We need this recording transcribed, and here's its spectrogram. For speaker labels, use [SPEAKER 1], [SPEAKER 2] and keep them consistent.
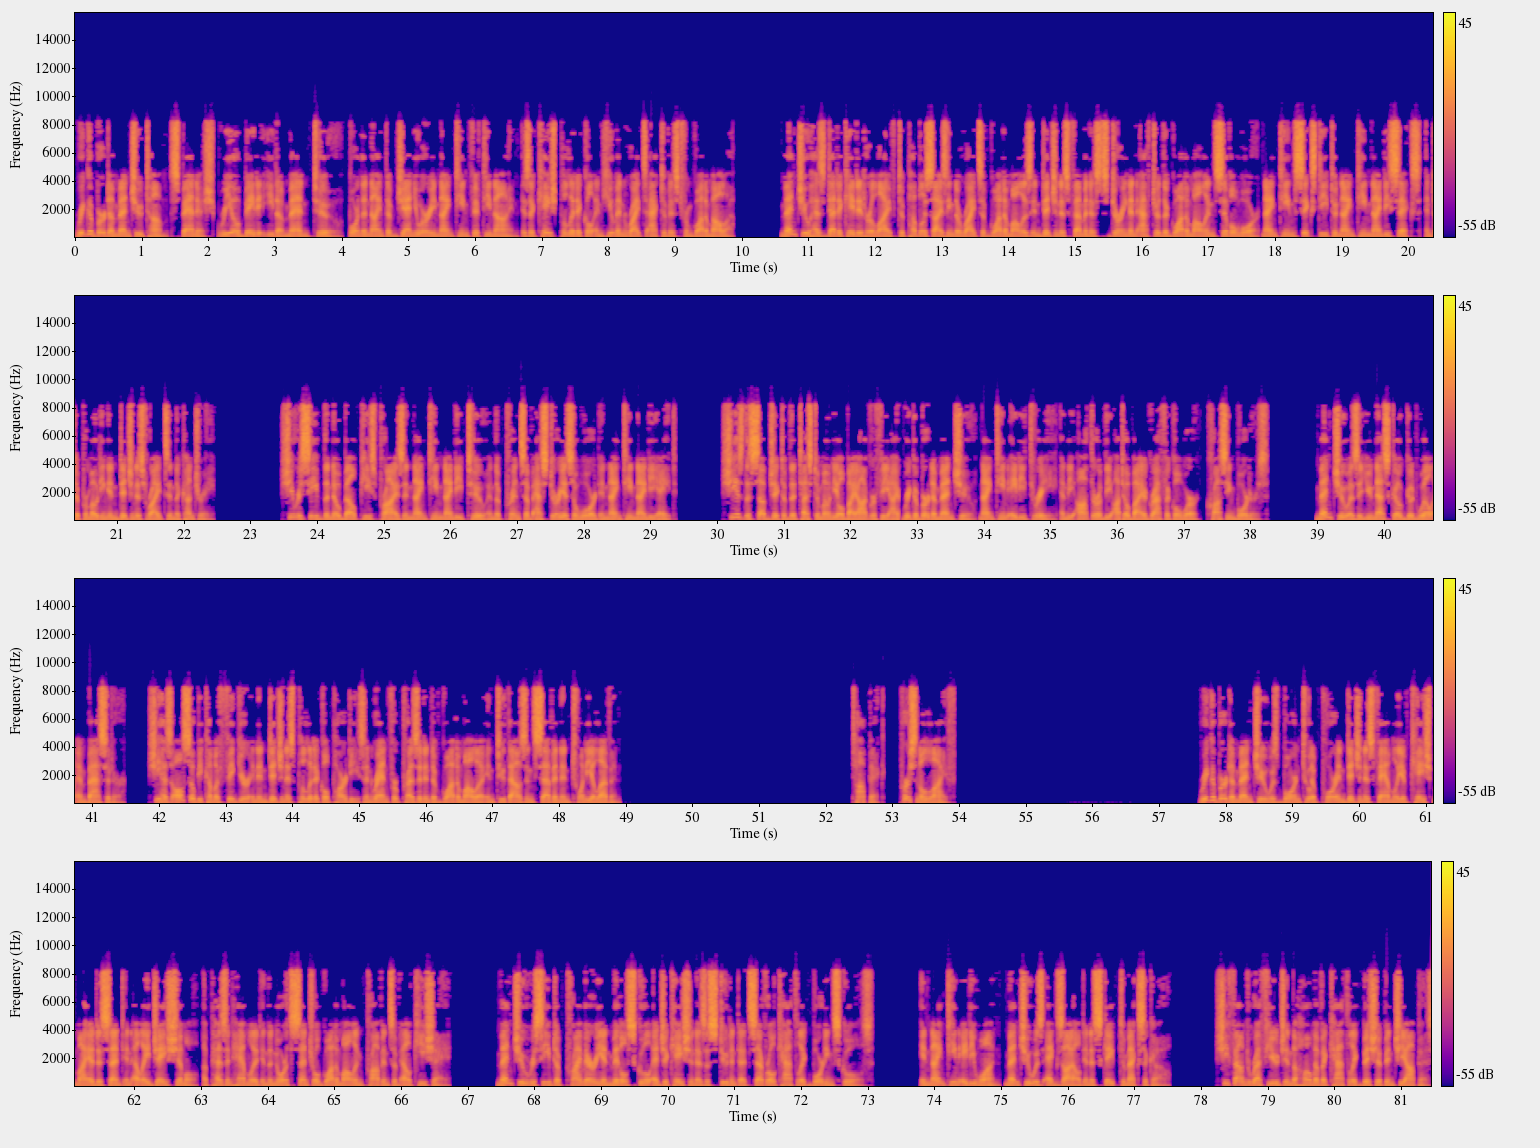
[SPEAKER 1] Rigoberta Menchú Tum Spanish, Rio Beta Eta Men Tu, born 9 January 1959 is a K'iche' political and human rights activist from Guatemala. Menchú has dedicated her life to publicizing the rights of Guatemala's indigenous feminists during and after the Guatemalan Civil War 1960 and to promoting indigenous rights in the country. She received the Nobel Peace Prize in 1992 and the Prince of Asturias Award in 1998. She is the subject of the testimonial biography I, Rigoberta Menchú and the author of the autobiographical work, Crossing Borders. Menchú is a UNESCO Goodwill Ambassador. She has also become a figure in indigenous political parties and ran for President of Guatemala in 2007 and 2011. Personal life Rigoberta Menchú was born to a poor indigenous family of K'iche' Maya descent in Laj Ximal, a peasant hamlet in the north-central Guatemalan province of El Quiché. Menchú received a primary and middle school education as a student at several Catholic boarding schools. In 1981, Menchú was exiled and escaped to Mexico. She found refuge in the home of a Catholic bishop in Chiapas.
